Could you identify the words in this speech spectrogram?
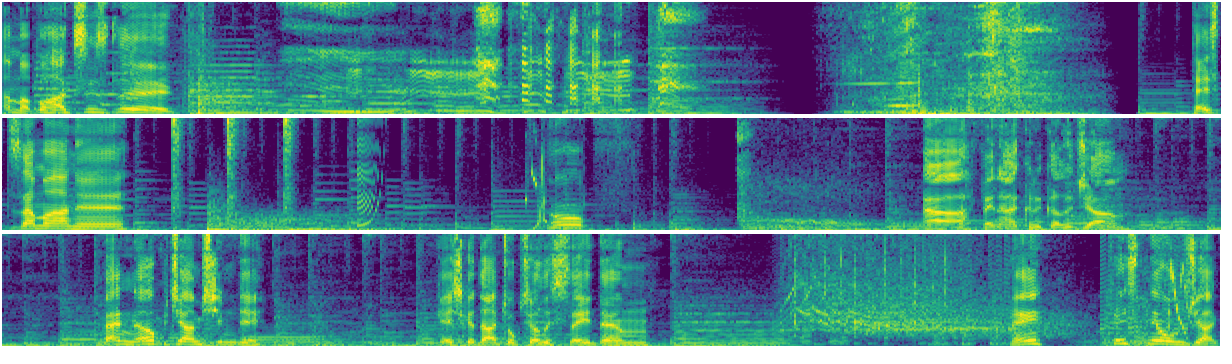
Ama bu haksızlık. Test zamanı. Of. Ah fena kırık alacağım. Ben ne yapacağım şimdi? Keşke daha çok çalışsaydım. Ne? Test ne olacak?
